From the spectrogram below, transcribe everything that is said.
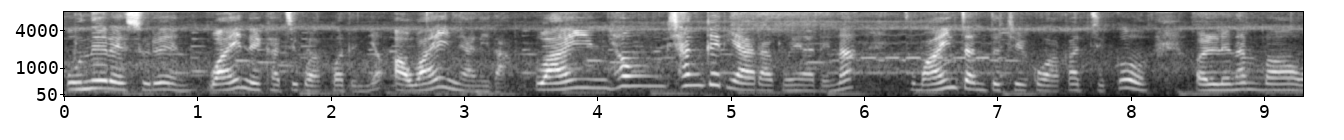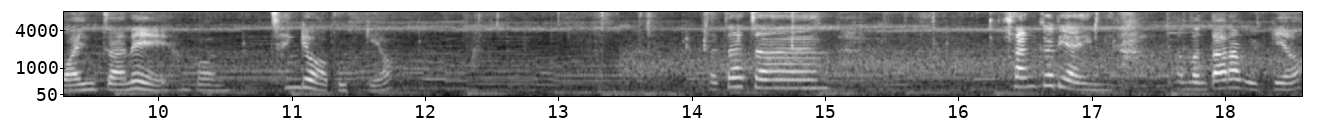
오늘의 술은 와인을 가지고 왔거든요. 아, 와인이 아니다. 와인형 샹그리아라고 해야 되나? 와인잔도 들고 와가지고 얼른 한번 와인잔에 한번 챙겨와 볼게요. 짜자잔. 샹그리아입니다. 한번 따라 볼게요.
